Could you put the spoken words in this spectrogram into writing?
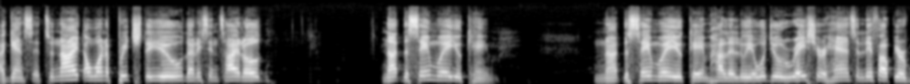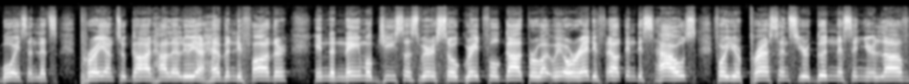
against it. Tonight, I want to preach to you that is entitled, Not the Same Way You Came. Not the same way you came. Hallelujah. Would you raise your hands and lift up your voice and let's pray unto God. Hallelujah. Heavenly Father, in the name of Jesus, we're so grateful, God, for what we already felt in this house, for your presence, your goodness, and your love.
